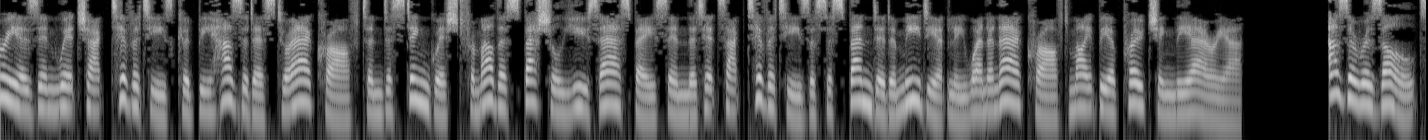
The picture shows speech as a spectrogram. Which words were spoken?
Areas in which activities could be hazardous to aircraft and distinguished from other special use airspace in that its activities are suspended immediately when an aircraft might be approaching the area. As a result,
